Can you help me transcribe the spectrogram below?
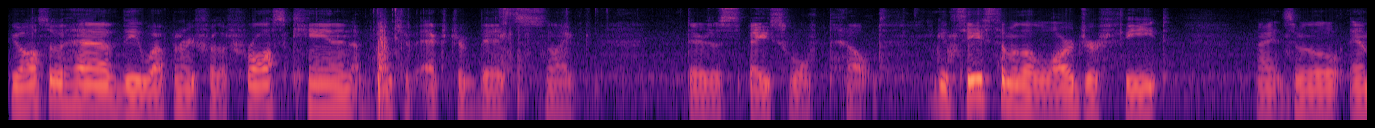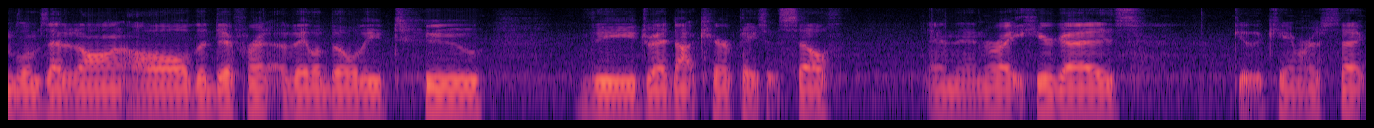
You also have the weaponry for the frost cannon, a bunch of extra bits like there's a Space Wolf pelt. You can see some of the larger feet, right? Some of the little emblems added on, all the different availability to the Dreadnought carapace itself. And then right here, guys, give the camera a sec,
